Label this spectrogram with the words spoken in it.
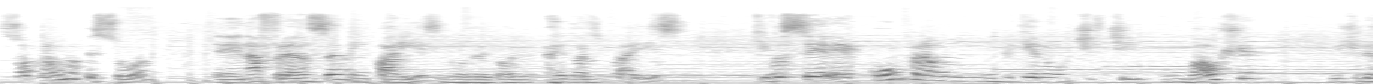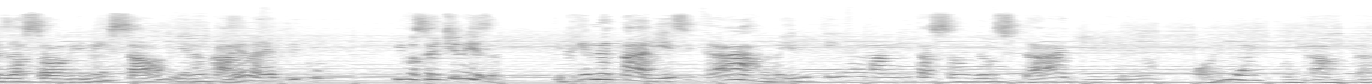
só para uma pessoa, é, na França, em Paris, no arredor de Paris, que você é, compra um pequeno ticket, um voucher de utilização ali mensal, e é um carro elétrico, e você utiliza. E pequeno detalhe, esse carro ele tem uma limitação de velocidade, ele não corre muito, é um carro para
